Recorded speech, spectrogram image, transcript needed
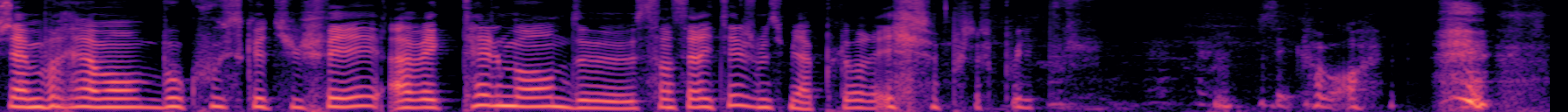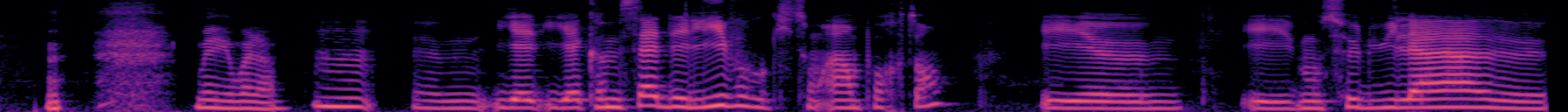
J'aime vraiment beaucoup ce que tu fais, avec tellement de sincérité, je me suis mis à pleurer. je ne pouvais plus. C'est comment? Mais voilà. Mm. Euh, il y, a, comme ça des livres qui sont importants. Et, euh, et bon, celui-là euh,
